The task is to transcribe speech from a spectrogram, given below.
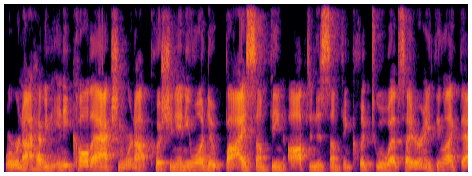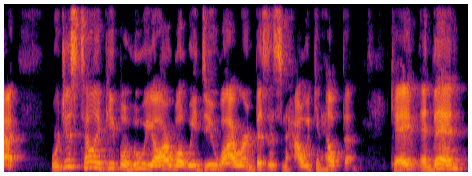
where we're not having any call to action. We're not pushing anyone to buy something opt into something click to a website or anything like that. We're just telling people who we are what we do why we're in business and how we can help them Okay, and then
